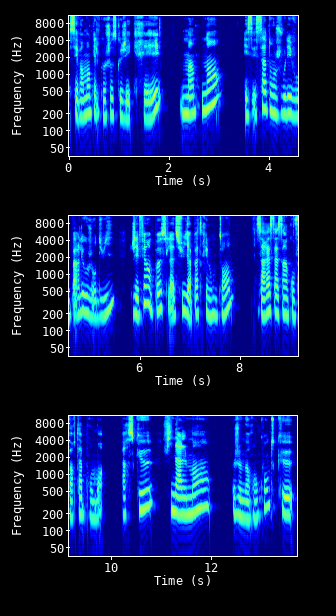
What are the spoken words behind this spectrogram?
c'est vraiment quelque chose que j'ai créé. Maintenant, et c'est ça dont je voulais vous parler aujourd'hui, j'ai fait un post là-dessus il n'y a pas très longtemps. Ça reste assez inconfortable pour moi parce que finalement, je me rends compte que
